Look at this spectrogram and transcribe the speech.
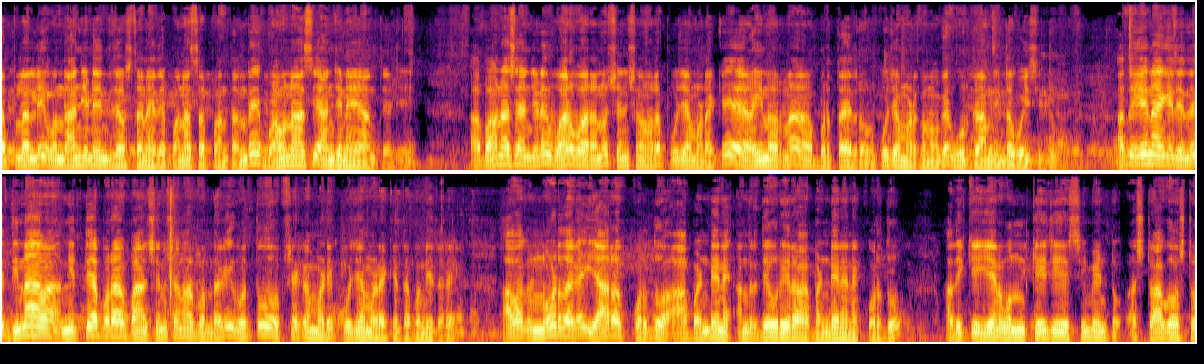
ತಪ್ಪಲಲ್ಲಿ ಒಂದು ಆಂಜನೇಯನ ದೇವಸ್ಥಾನ ಇದೆ ಬನಾಸಪ್ಪ ಅಂತ ಅಂದರೆ ಭವನಾಸಿ ಆಂಜನೇಯ ಅಂತೇಳಿ. ಆ ಭವನಾಸಿ ಆಂಜನೇಯ ವಾರ ವಾರನೂ ಶನಿ ಶನಿವಾರ ಪೂಜೆ ಮಾಡೋಕ್ಕೆ ಐನೂರನ್ನ ಬರ್ತಾ ಇದ್ರು. ಅವರು ಪೂಜೆ ಮಾಡ್ಕೊಂಡು ಹೋಗಿ ಊರು ಗ್ರಾಮದಿಂದ ವಹಿಸಿದ್ದು ಅದು ಏನಾಗಿದೆ ಅಂದರೆ ದಿನ ನಿತ್ಯ ಬರೋ ಬಾ ಶನಿ ಶನಿವಾರ ಬಂದಾಗ ಇವತ್ತು ಅಭಿಷೇಕ ಮಾಡಿ ಪೂಜೆ ಮಾಡೋಕ್ಕೆ ಅಂತ ಬಂದಿದ್ದಾರೆ. ಆವಾಗ ನೋಡಿದಾಗ ಯಾರೋ ಕೊರೆದು ಆ ಬಂಡೆನೆ, ಅಂದರೆ ದೇವ್ರಿರೋ ಆ ಬಂಡೆನೇ ಕೊರೆದು. ಅದಕ್ಕೆ ಏನು ಒಂದು ಕೆ ಜಿ ಸಿಮೆಂಟು ಅಷ್ಟು ಆಗೋಷ್ಟು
